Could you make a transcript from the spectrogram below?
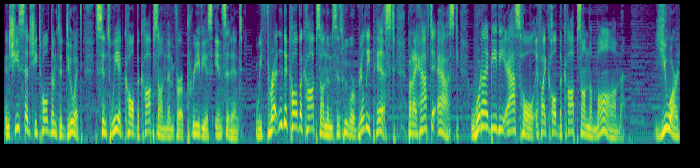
and she said she told them to do it since we had called the cops on them for a previous incident. We threatened to call the cops on them since we were really pissed, but I have to ask would I be the asshole if I called the cops on the mom? You are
